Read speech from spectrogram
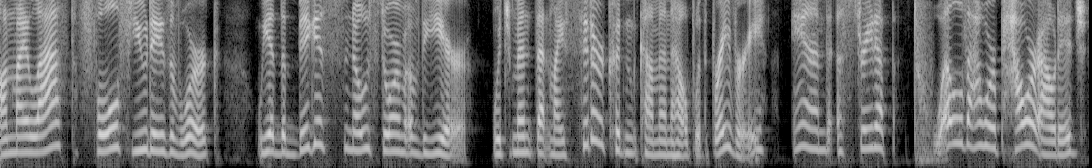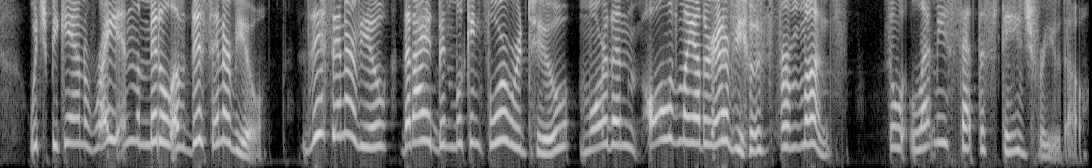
on my last full few days of work, we had the biggest snowstorm of the year, which meant that my sitter couldn't come and help with bravery and a straight up 12 hour power outage, which began right in the middle of this interview. This interview that I had been looking forward to more than all of my other interviews for months. So let me set the stage for you though.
